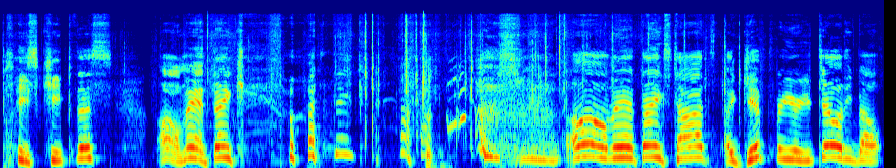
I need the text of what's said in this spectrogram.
Please keep this. Oh man, thank you. I think. oh man, thanks, Todd. A gift for your utility belt.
